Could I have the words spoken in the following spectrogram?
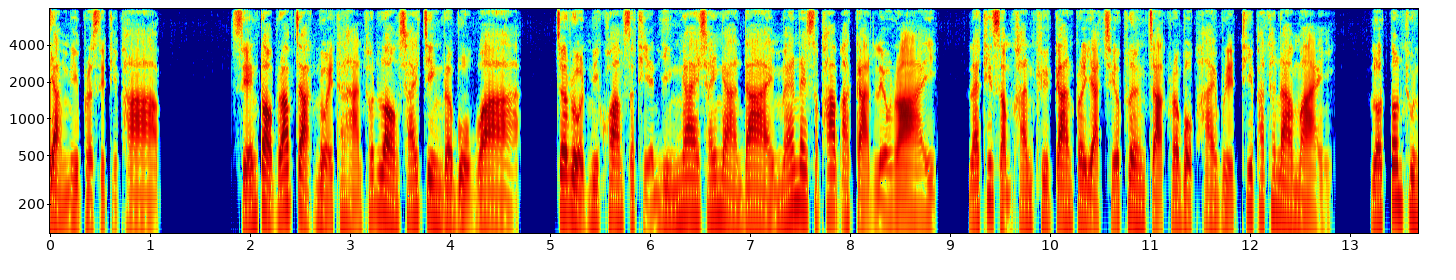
อย่างมีประสิทธิภาพ เสียงตอบรับจากหน่วยทหารทดลองใช้จริงระบุว่า จรวดมีความเสถียรยิงง่ายใช้งานได้แม้ในสภาพอากาศเลวร้าย และที่สำคัญคือการประหยัดเชื้อเพลิงจากระบบไฮบริดที่พัฒนาใหม่ ลดต้นทุน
